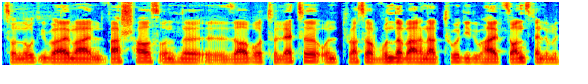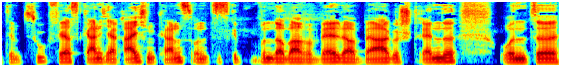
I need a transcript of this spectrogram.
zur Not überall mal ein Waschhaus und eine äh, saubere Toilette und du hast auch wunderbare Natur, die du halt sonst, wenn du mit dem Zug fährst, gar nicht erreichen kannst. Und es gibt wunderbare Wälder, Berge, Strände und äh,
